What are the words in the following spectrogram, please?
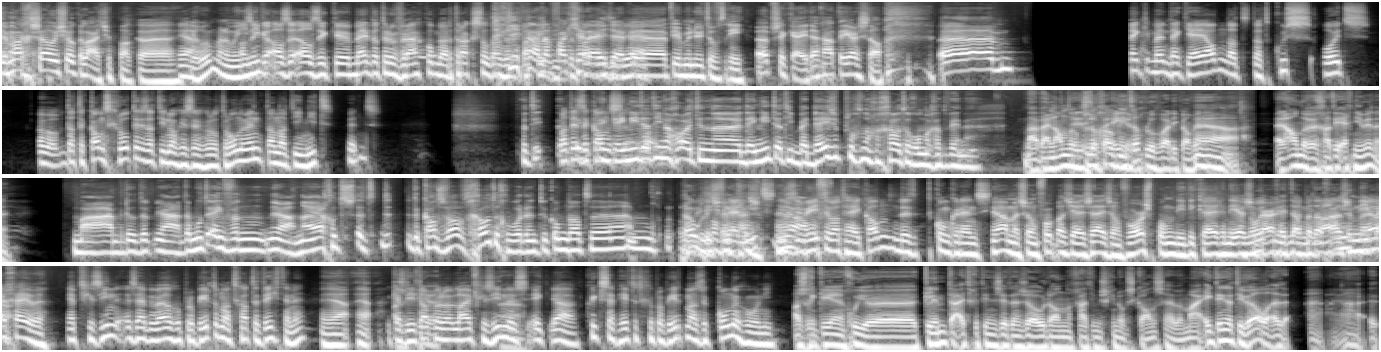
Je mag zo een chocolaatje pakken, eh, Ja. Jeroen. Maar dan moet je Als niet... ik, als, als ik merk dat er een vraag komt naar Traxel, dan, pak ja, ik dan pak je er eentje. Heb je, ja. heb je een minuut of drie. Hupsakee, daar gaat de eerste al. Ehm, Denk, denk jij, Jan, dat, dat Koes ooit... Dat de kans groter is dat hij nog eens een grote ronde wint dan dat hij niet wint? Dat die- Wat is de ik- kans- Ik denk niet dat hij nog ooit een. eh, ik denk niet dat hij bij deze ploeg nog een grote ronde gaat winnen. maar bij een andere ploeg de ook niet, enige toch? ploeg waar hij kan winnen. Ja. En de andere gaat hij echt niet winnen. Maar ik bedoel, dat- ja, dan moet een van. Ja, nou ja, goed. Het, de, de kans is wel wat groter geworden, natuurlijk, omdat. eh Roglic weg net is. niet. Dus Ja, ze of- weten wat hij kan, de concurrentie. Ja, maar zo'n, wat jij zei, zo'n voorsprong die die kreeg in de eerste bergetappe, dat gaan ze hem niet meer geven. Je hebt gezien, ze hebben wel geprobeerd om dat gat te dichten. Hè? Ja, ja. Ik heb die etappe live gezien, dus ik, ja, Quickstep heeft het geprobeerd, maar ze konden gewoon niet. Als er een keer een goede eh, klimtijdrit in zit en zo, dan gaat hij misschien nog eens kans hebben. Maar ik denk dat hij wel. ja, eh,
